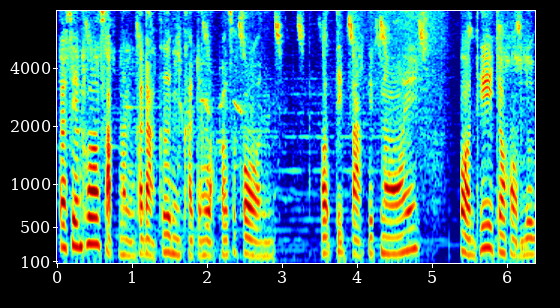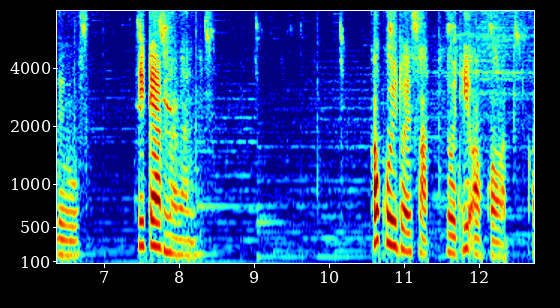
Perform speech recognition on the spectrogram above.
แต่เสียงโทรศัพท์มันกระดังขึ้นขัดจังหวะเขาสะก่อนเขาติดปากเล็กน้อย ก่อนที่จะหอมเร็วๆ ที่แก้มนวลเขาคุยโดยสับโดยที่ออกกอดขอ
